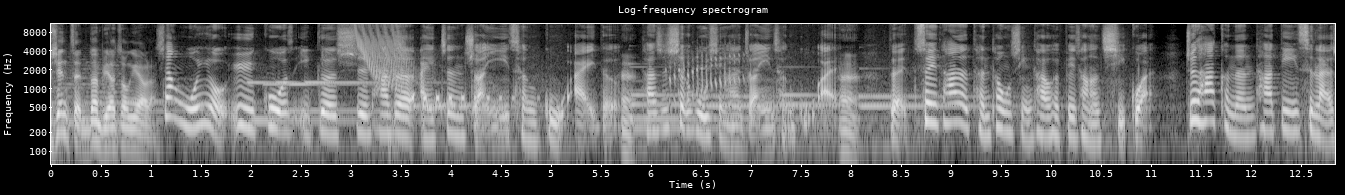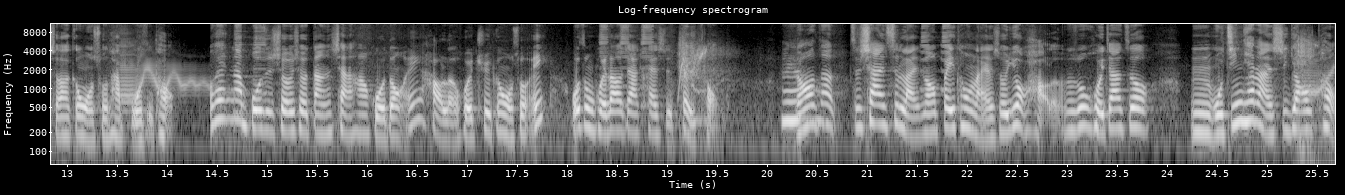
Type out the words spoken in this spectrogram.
先诊断比较重要了。像我有遇过一个是他的癌症转移成骨癌的，他是射护腺癌转移成骨癌，嗯，对，所以他的疼痛形态会非常的奇怪，就是他可能他第一次来的时候，他跟我说他脖子痛，OK，那脖子修一修，当下他活动，哎，好了，回去跟我说，哎，我怎么回到家开始背痛，然后那这下一次来，然后背痛来的时候又好了，他说回家之后，嗯，我今天来是腰痛。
